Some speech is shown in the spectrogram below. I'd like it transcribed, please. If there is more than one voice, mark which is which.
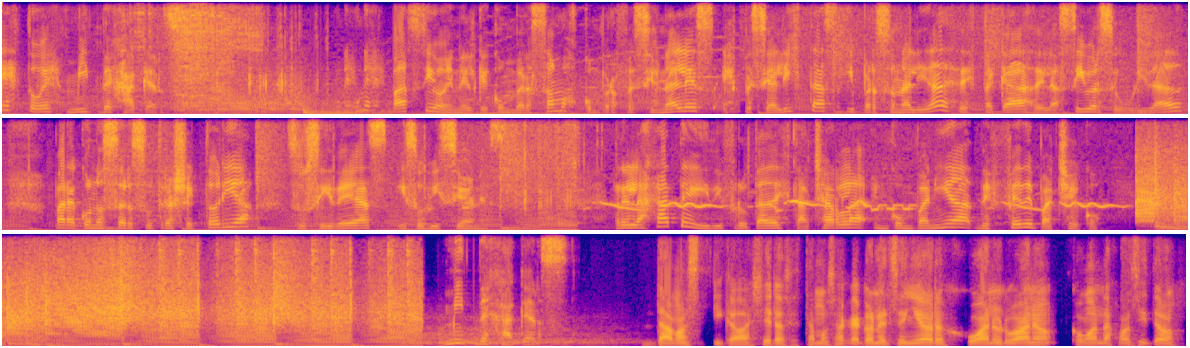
Speaker 1: Esto es Meet the Hackers. Un espacio en el que conversamos con profesionales, especialistas y personalidades destacadas de la ciberseguridad para conocer su trayectoria, sus ideas y sus visiones. Relájate y disfruta de esta charla en compañía de Fede Pacheco. Meet the Hackers.
Speaker 2: Damas y caballeros, estamos acá con el señor Juan Urbano. ¿Cómo anda, Juancito?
